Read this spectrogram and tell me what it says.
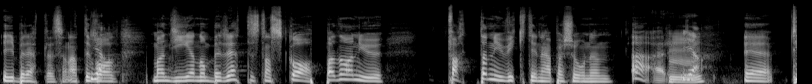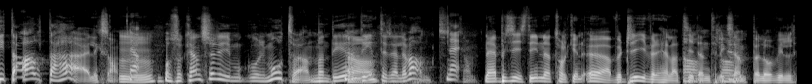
i berättelsen. Att det Ja. var, man genom berättelserna skapade man ju, fattar ni hur viktig den här personen är? Mm. Ja. Eh, titta allt det här liksom. Mm. Och så kanske det går emot varandra, men det, Ja. det är inte relevant. Nej. liksom. Nej, precis. Det är när Tolkien överdriver hela tiden Ja, till ja. exempel och vill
